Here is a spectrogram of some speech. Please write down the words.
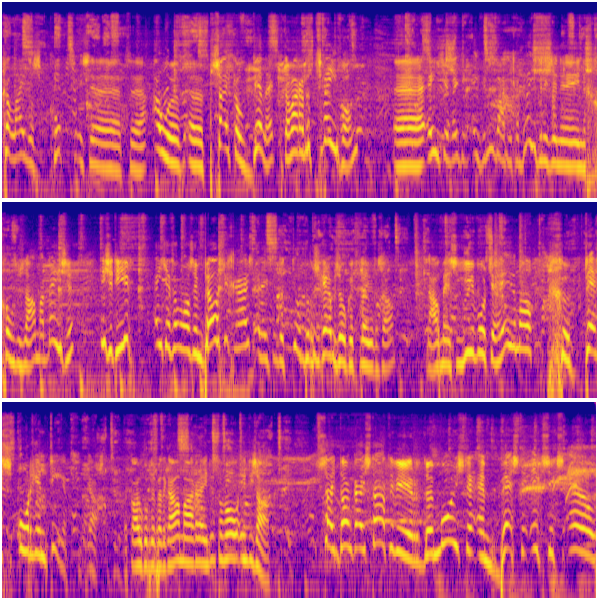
Kaleidoscoop is het eh, oude eh Psychodelic. Daar waren er twee van. Eh, eentje weet ik even niet waar die gebleven is in, eh, in de godesnaam, maar deze, die zit hier. Eentje heeft allemaal eens in België gereisd en heeft op de Tilburgse kermis ook in het verleden gestaan. Nou mensen, hier word je helemaal gedesoriënteerd. Ja, dat kan ook op de PTK, maar in dit geval in die zaak. Zij dank, hij staat er weer. De mooiste en beste XXL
